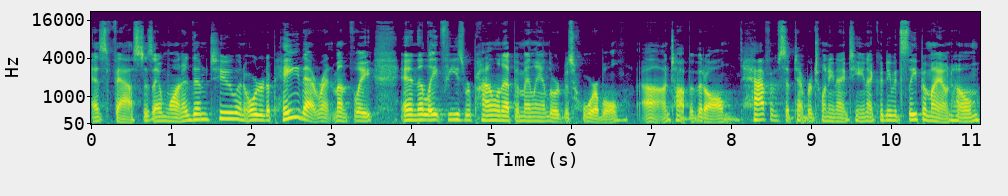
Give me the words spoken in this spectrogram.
as fast as I wanted them to in order to pay that rent monthly. And the late fees were piling up, and my landlord was horrible uh, on top of it all. Half of September 2019, I couldn't even sleep in my own home,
